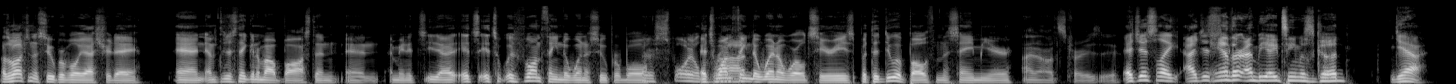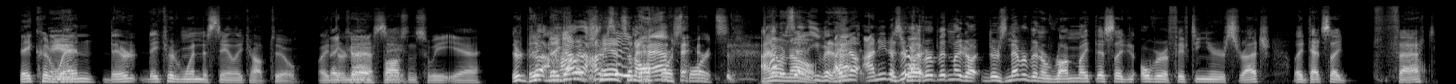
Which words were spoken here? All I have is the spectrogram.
I was watching the Super Bowl yesterday, and I'm just thinking about Boston. And I mean, it's yeah, it's it's it's one thing to win a Super Bowl. They're spoiled. It's one thing to win a World Series, but to do it both in the same year, I know it's crazy. it's just like I just and their NBA team is good. yeah, they could And win. They're they could win the Stanley Cup too. Like They are could. nasty. Boston Sweet, yeah. They're They, good. they How- got a chance in even all four sports. I How don't does that know. even I know. happen? I need to Has there put- ever been like a? There's never been a run like this, like over a 15 year stretch. Like that's like fact.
